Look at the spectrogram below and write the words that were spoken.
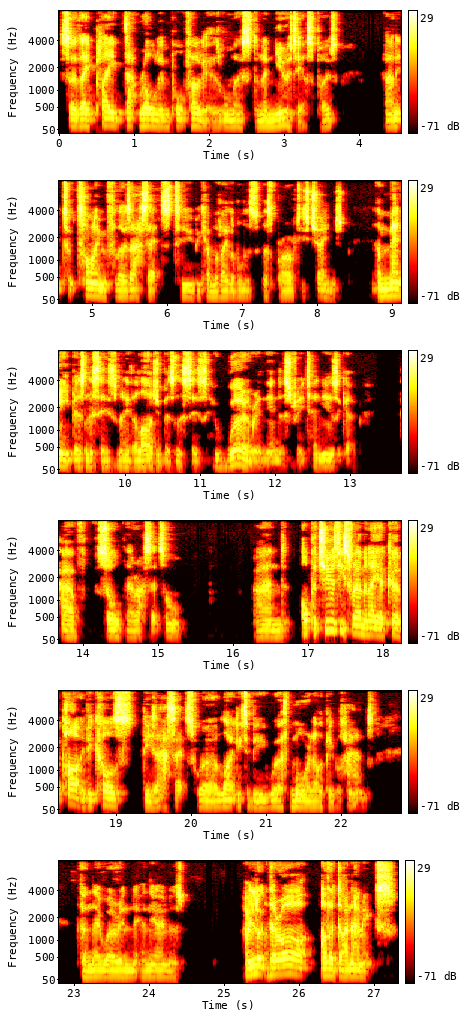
So they played that role in portfolios almost an annuity, I suppose. And it took time for those assets to become available as, as priorities changed. And many businesses, many of the larger businesses who were in the industry 10 years ago, have sold their assets on. And opportunities for M&A occurred partly because these assets were likely to be worth more in other people's hands than they were in, in the owners. I mean, look, there are other dynamics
